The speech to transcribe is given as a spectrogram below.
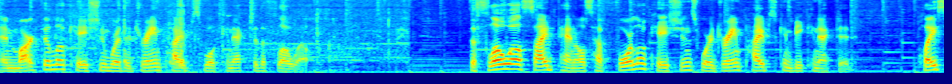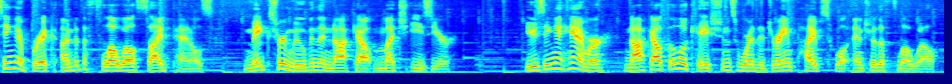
and mark the location where the drain pipes will connect to the Flo-Well. The Flo-Well side panels have four locations where drain pipes can be connected. Placing a brick under the Flo-Well side panels makes removing the knockout much easier. Using a hammer, knock out the locations where the drain pipes will enter the Flo-Well.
